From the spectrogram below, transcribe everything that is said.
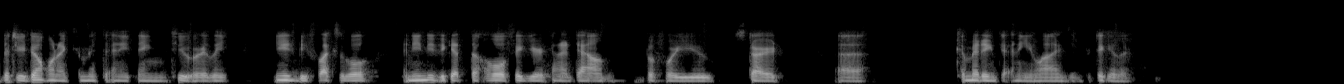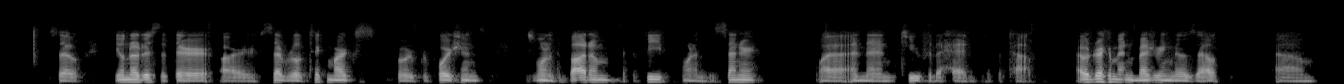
that you don't want to commit to anything too early. You need to be flexible and you need to get the whole figure kind of down before you start uh, committing to any lines in particular. So you'll notice that there are several tick marks for proportions. There's one at the bottom at the feet, one in the center, uh, and then two for the head at the top. I would recommend measuring those out um,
